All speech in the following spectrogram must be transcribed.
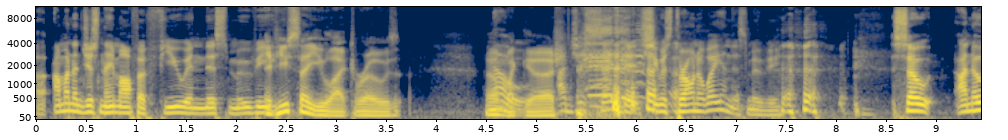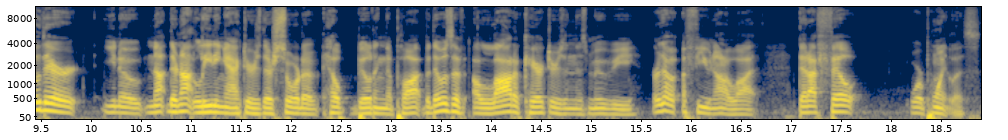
Uh, I'm gonna just name off a few in this movie. If you say you liked Rose, oh no, my gosh, I just said that she was thrown away in this movie. So I know they're you know not they're not leading actors. They're sort of help building the plot, but there was a, a lot of characters in this movie, or there a few, not a lot, that I felt were pointless.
